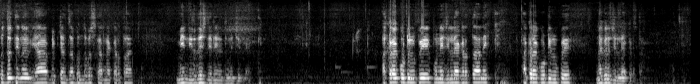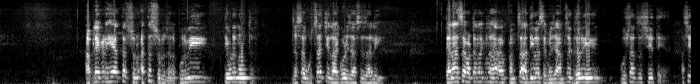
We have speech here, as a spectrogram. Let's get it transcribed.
पद्धतीनं या बिबट्यांचा बंदोबस्त करण्याकरता मी निर्देश दिलेले दोन्ही जिल्ह्यात. अकरा कोटी रुपये पुणे जिल्ह्याकरता आणि अकरा कोटी रुपये नगर जिल्ह्याकरता. आपल्याकडे हे आता सुरू आताच सुरू झालं. पूर्वी तेवढं नव्हतं. जसं ऊसाची लागवड जास्त झाली त्यांना असं वाटायला लागलं हा आमचा आदिवासी आहे म्हणजे आमचं घर हे ऊसाचं शेत आहे. असे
